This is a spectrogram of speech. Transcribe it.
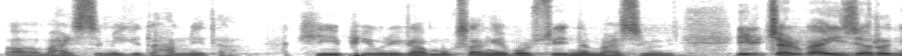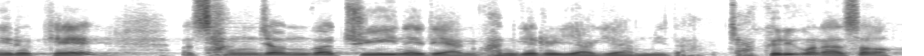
어, 말씀이기도 합니다. 깊이 우리가 묵상해 볼 수 있는 말씀입니다. 1절과 2절은 이렇게 상전과 주인에 대한 관계를 이야기합니다. 자, 그리고 나서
